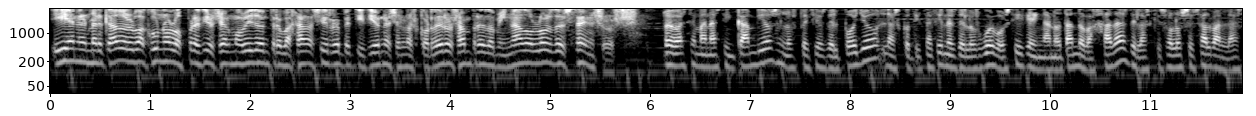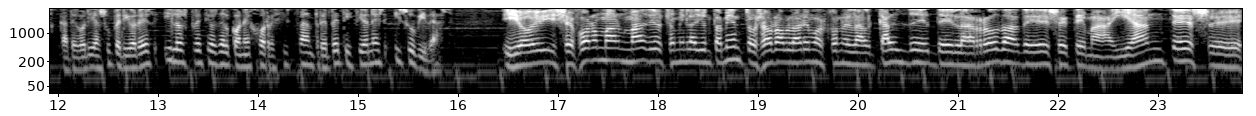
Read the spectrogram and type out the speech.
Y en el mercado del vacuno los precios se han movido entre bajadas y repeticiones. En los corderos han predominado los descensos. Nuevas semanas sin cambios en los precios del pollo. Las cotizaciones de los huevos siguen anotando bajadas, de las que solo se salvan las categorías superiores, y los precios del conejo registran repeticiones y subidas. Y hoy se forman más de 8.000 ayuntamientos. Ahora hablaremos con el alcalde de La Roda de ese tema. Y antes eh,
